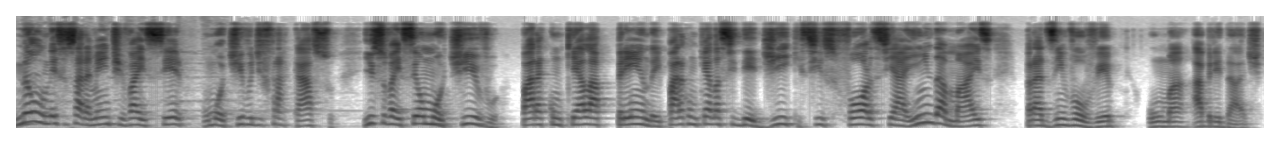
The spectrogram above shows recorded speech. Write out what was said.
não necessariamente vai ser um motivo de fracasso. Isso vai ser um motivo para com que ela aprenda e para com que ela se dedique, se esforce ainda mais para desenvolver uma habilidade.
